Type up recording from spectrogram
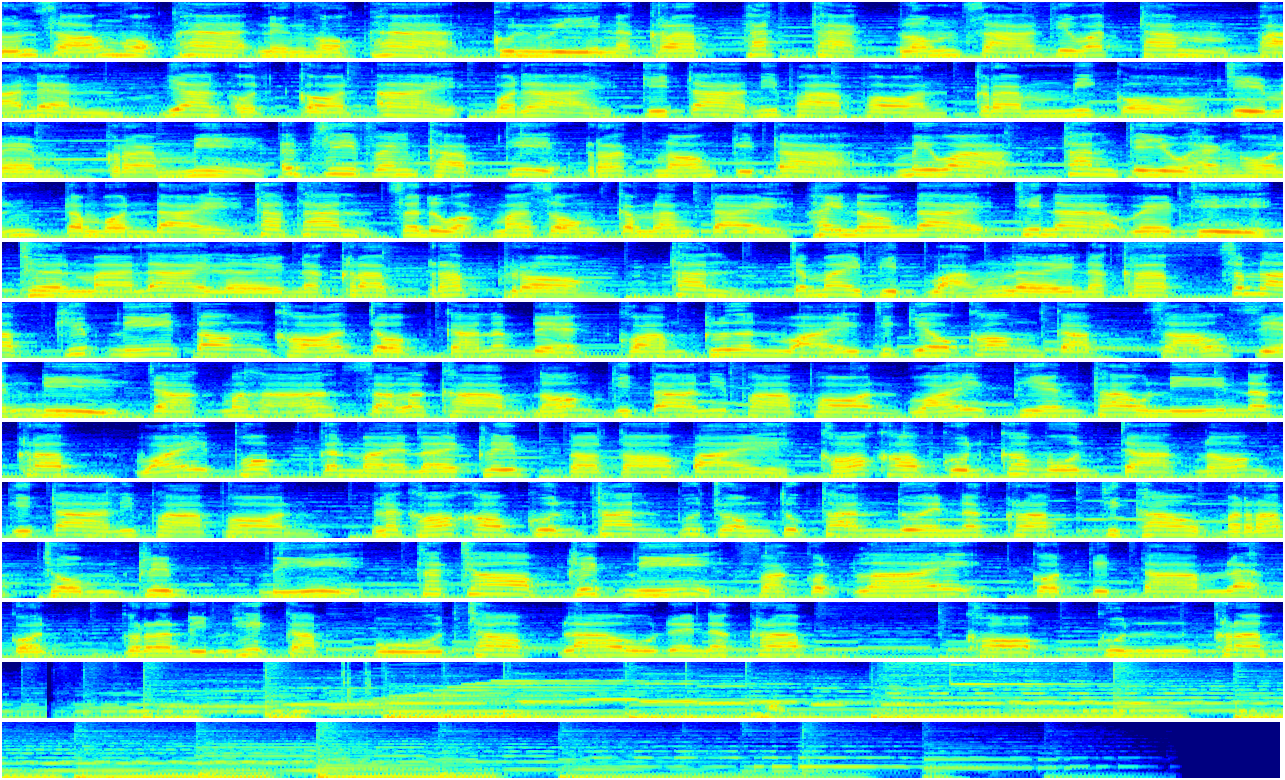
0640265165 คุณวีนะครับแฮชแท็กลมสาที่วัดถ้ำผาแดน ย่านอดกอดอ้ายบ่ได้ กีตาร์นิพาพร แกรมมิโก จีเมมแกรมมี่ FC แฟนคลับที่รักน้องกีตาร์ไม่ว่าท่านจะอยู่แห่งหนนตำบลใด ถ้าท่านสะดวกมาส่งกำลังใจให้น้องได้ที่หน้าเวที เชิญมาได้เลยนะครับ รับรองท่านจะไม่ผิดหวังเลยนะครับสำหรับคลิปนี้ต้องขอจบการอัปเดตความเคลื่อนไหวที่เกี่ยวข้องกับสาวเสียงดี จากมหาสารคามน้องกีตาร์นิพาพร ไว้เพียงเท่านี้นะครับ ไว้พบกันใหม่ในคลิปต่อๆไป ขอขอบคุณข้อมูลจากน้องกีตาร์นิพาพร และขอขอบคุณท่านผู้ชมทุกท่านด้วยนะครับ ที่เข้ามารับชมคลิป นี้ ถ้าชอบคลิปนี้ฝากกดไลค์ กดติดตามและกดกระดิ่งให้กับปู่ชอบเล่าด้วยนะครับ ขอบคุณครับ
